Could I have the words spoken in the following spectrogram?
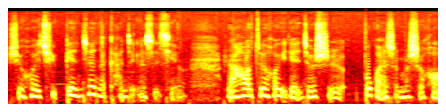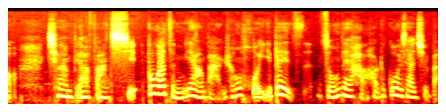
学会去辩证的看这个事情，然后最后一点就是，不管什么时候，千万不要放弃。不管怎么样吧，人活一辈子，总得好好的过下去吧。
